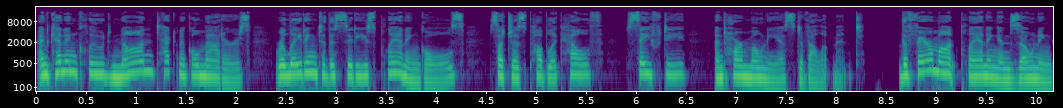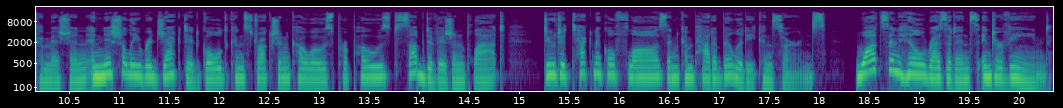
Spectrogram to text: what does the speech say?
and can include non technical matters relating to the city's planning goals, such as public health, safety, and harmonious development. The Fairmont Planning and Zoning Commission initially rejected Gold Construction Co.'s proposed subdivision plat due to technical flaws and compatibility concerns. Watson Hill residents intervened,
